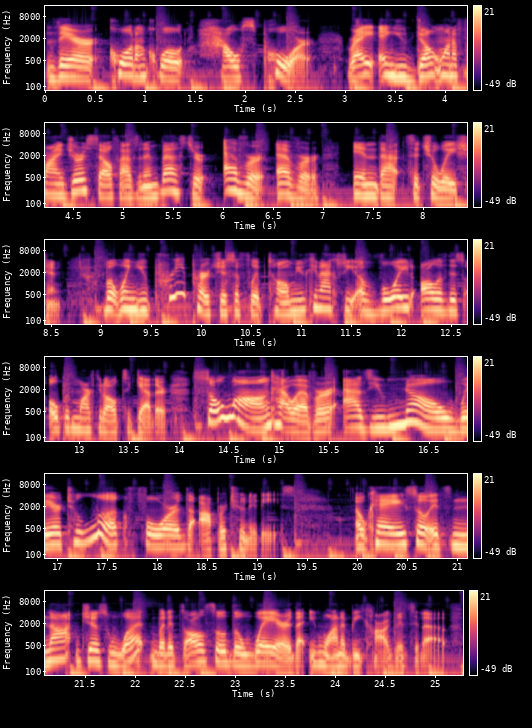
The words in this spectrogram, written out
they're quote unquote house poor, right? And you don't want to find yourself as an investor ever, ever in that situation. But when you pre purchase a flipped home, you can actually avoid all of this open market altogether. So long, however, as you know where to look for the opportunities. Okay, so it's not just what, but it's also the where that you want to be cognizant of.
